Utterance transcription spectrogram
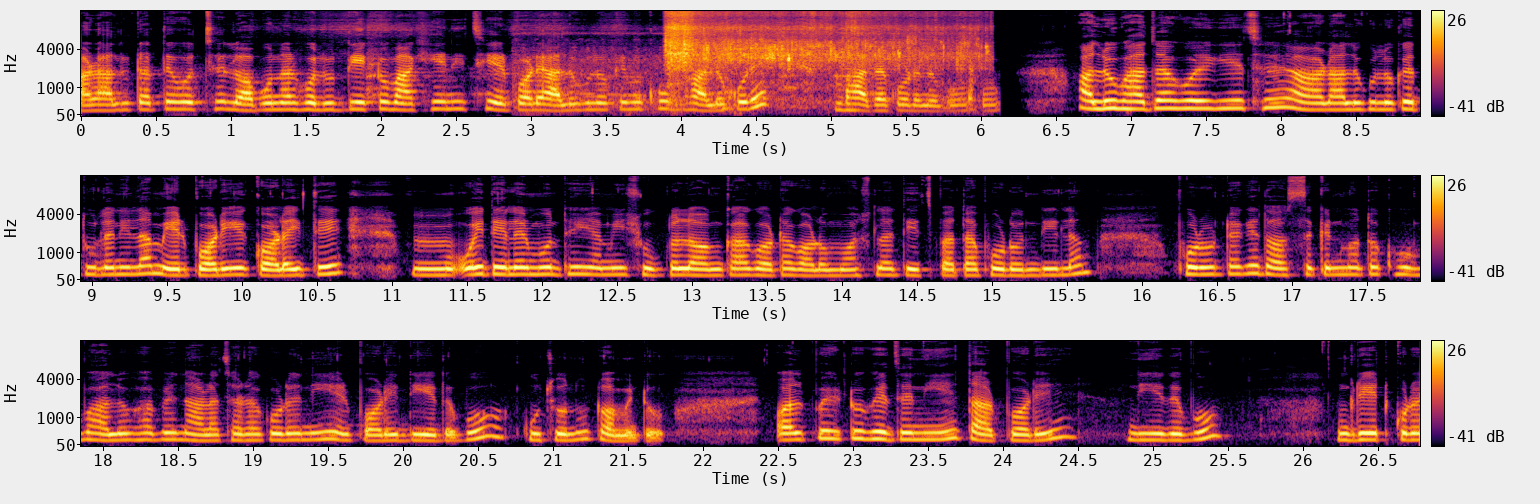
আর আলুটাতে হচ্ছে লবণ আর হলুদ দিয়ে একটু মাখিয়ে নিচ্ছি, এরপরে আলুগুলোকে আমি খুব ভালো করে ভাজা করে নেব। আলু ভাজা হয়ে গিয়েছে আর আলুগুলোকে তুলে নিলাম, এরপরে কড়াইতে ওই তেলের মধ্যেই আমি শুকনো লঙ্কা, গোটা গরম মশলা, তেজপাতা, ফোড়ন দিলাম। ফোড়নটাকে দশ সেকেন্ড মতো খুব ভালোভাবে নাড়াচাড়া করে নিয়ে এরপরে দিয়ে দেবো কুচনো টমেটো। অল্প একটু ভেজে নিয়ে তারপরে দিয়ে দেব। গ্রেট করে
